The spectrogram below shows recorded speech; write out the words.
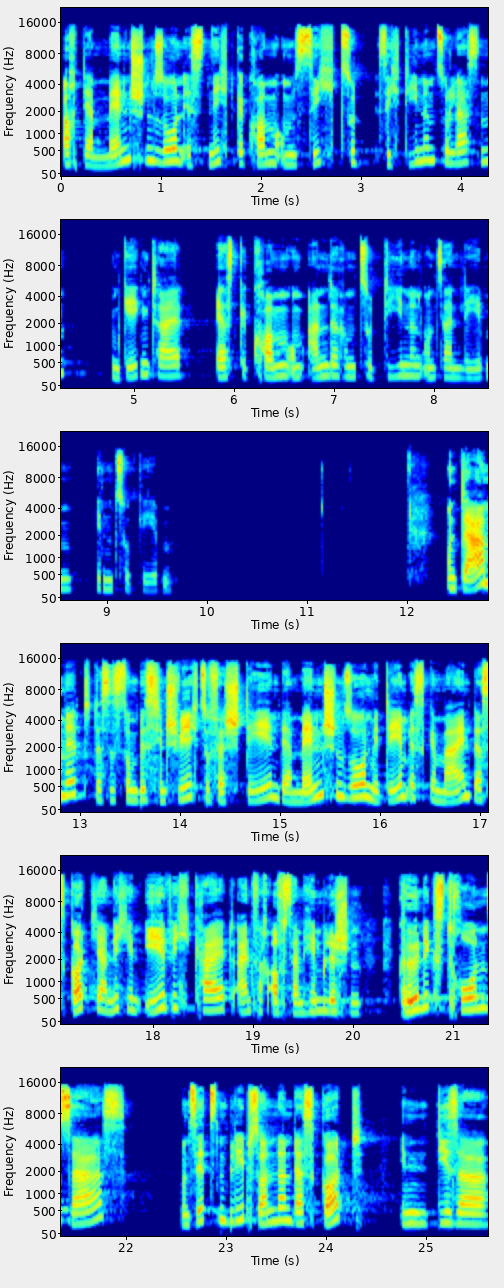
auch der Menschensohn ist nicht gekommen, um sich, zu, sich dienen zu lassen. Im Gegenteil, er ist gekommen, um anderen zu dienen und sein Leben hinzugeben. Und damit, das ist so ein bisschen schwierig zu verstehen, der Menschensohn, mit dem ist gemeint, dass Gott ja nicht in Ewigkeit einfach auf seinem himmlischen Königsthron saß und sitzen blieb, sondern dass Gott in dieser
